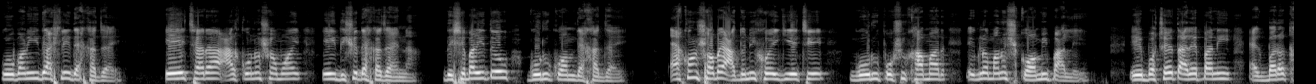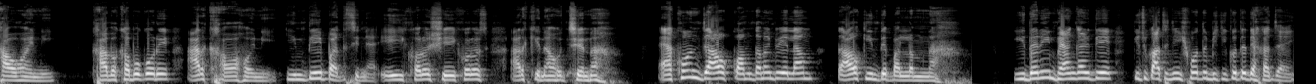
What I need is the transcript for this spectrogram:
কোরবানি ঈদ আসলেই দেখা যায়। এছাড়া আর কোনো সময় এই দৃশ্য দেখা যায় না। দেশে বাড়িতেও গরু কম দেখা যায়। এখন সবাই আধুনিক হয়ে গিয়েছে, গরু, পশু, খামার, এগুলো মানুষ কমই পালে। এবছরে তালে পানি একবারও খাওয়া হয়নি। খাব খাব করে আর খাওয়া হয়নি। কিনতেই পারতেছি না। এই খরচ, সেই খরচ আর কেনা হচ্ছে না। এখন যাও, কম দামে পেলাম, তাও কিনতে পারলাম না। ইদানিং ভ্যান গাড়িতে কিছু কাঁচা জিনিসপত্র বিক্রি করতে দেখা যায়।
